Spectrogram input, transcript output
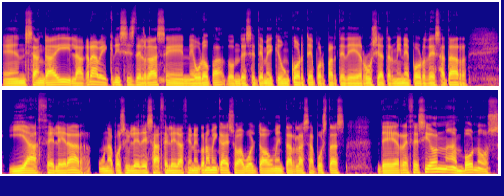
en Shanghái y la grave crisis del gas en Europa, donde se teme que un corte por parte de Rusia termine por desatar y acelerar una posible desaceleración económica. Eso ha vuelto a aumentar las apuestas de recesión. Bonos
